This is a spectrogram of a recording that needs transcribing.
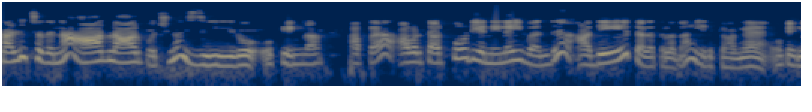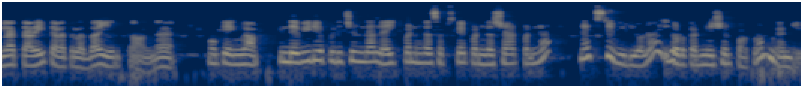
கழிச்சதுன்னா ஆறில் ஆறு போச்சுன்னா ஜீரோ ஓகேங்களா? அப்போ அவர் தற்போதைய நிலை வந்து அதே தளத்தில் தான் இருக்காங்க. ஓகேங்களா? தரைத்தளத்தில் தான் இருக்காங்க. ஓகேங்களா? இந்த வீடியோ பிடிச்சிருந்தால் லைக் பண்ணுங்கள் சப்ஸ்கிரைப் பண்ணுங்கள் ஷேர் பண்ணுங்கள் நெக்ஸ்ட் வீடியோவில் இதோட கண்டினியூஷன் பார்க்கலாம். நன்றி.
